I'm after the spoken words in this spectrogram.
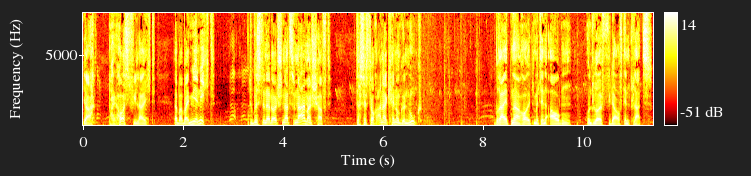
Ja, bei Horst vielleicht, aber bei mir nicht. Du bist in der deutschen Nationalmannschaft. Das ist doch Anerkennung genug. Breitner rollt mit den Augen und läuft wieder auf den Platz.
